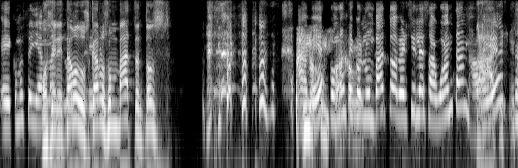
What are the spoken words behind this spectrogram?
eh, ¿cómo se llama? O sea, necesitamos Los, buscarnos un vato, entonces. A No, ver, pónganse con un vato a ver si les aguantan. A ver.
